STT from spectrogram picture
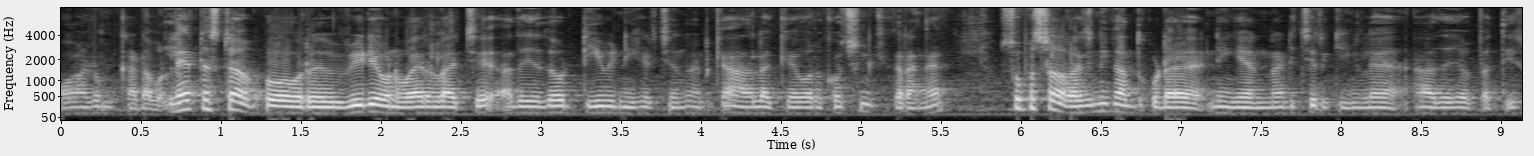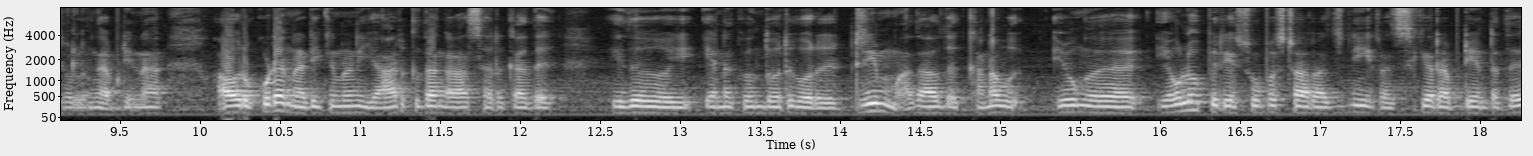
வாழும் கடவுள். லேட்டஸ்ட்டாக இப்போ ஒரு வீடியோ ஒன்று வைரல் ஆச்சு. அது ஏதோ டிவி நிகழ்ச்சின்னு இருக்கேன் அதில் ஒரு கொஸ்டின் கேட்குறாங்க சூப்பர் ஸ்டார் ரஜினிகாந்த் கூட நீங்கள் நடிச்சிருக்கீங்களே? அதை பற்றி சொல்லுங்கள் அப்படின்னா அவர் கூட நடிக்கணும்னு யாருக்கு தாங்க ஆசை இருக்காது? இது எனக்கு வந்து ஒரு ஒரு ட்ரீம் அதாவது கனவு. இவங்க எவ்வளோ பெரிய சூப்பர் ஸ்டார் ரஜினி ரசிகர் அப்படின்றது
